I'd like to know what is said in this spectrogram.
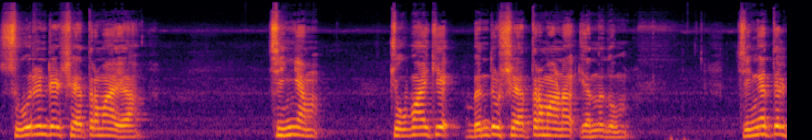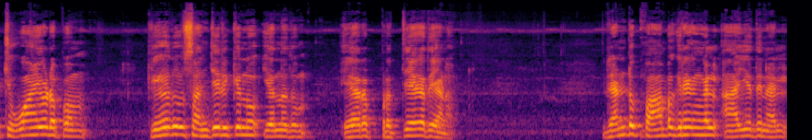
സൂര്യന്റെ ക്ഷേത്രമായ ചിങ്ങം ചൊവ്വയ്ക്ക് ബന്ധുക്ഷേത്രമാണ് എന്നതും ചിങ്ങത്തിൽ ചൊവ്വായോടൊപ്പം കേതു സഞ്ചരിക്കുന്നു എന്നതും ഏറെ പ്രത്യേകതയാണ്. രണ്ട് പാപഗ്രഹങ്ങൾ ആയതിനാൽ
